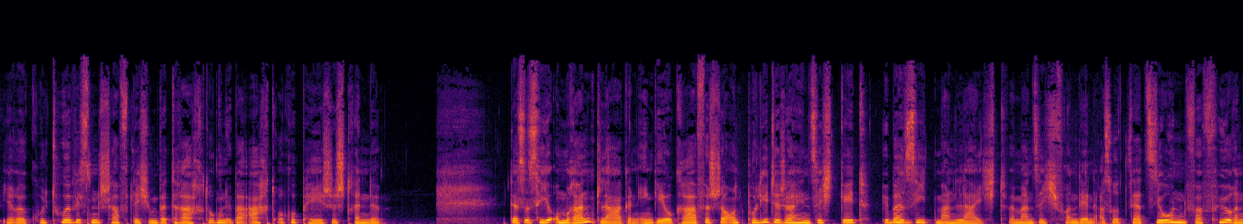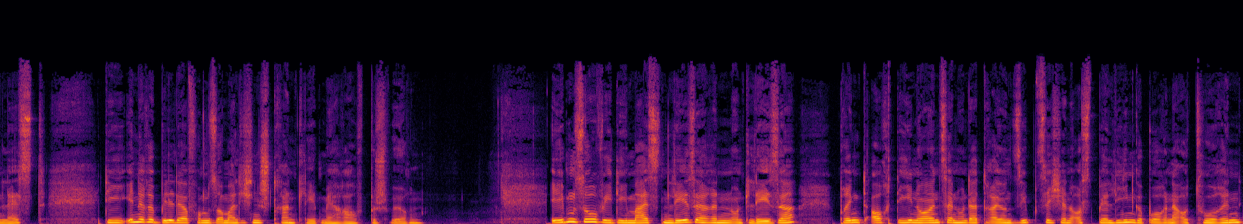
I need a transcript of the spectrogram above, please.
ihre kulturwissenschaftlichen Betrachtungen über acht europäische Strände. Dass es hier um Randlagen in geografischer und politischer Hinsicht geht, übersieht man leicht, wenn man sich von den Assoziationen verführen lässt, die innere Bilder vom sommerlichen Strandleben heraufbeschwören. Ebenso wie die meisten Leserinnen und Leser bringt auch die 1973 in Ostberlin geborene Autorin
